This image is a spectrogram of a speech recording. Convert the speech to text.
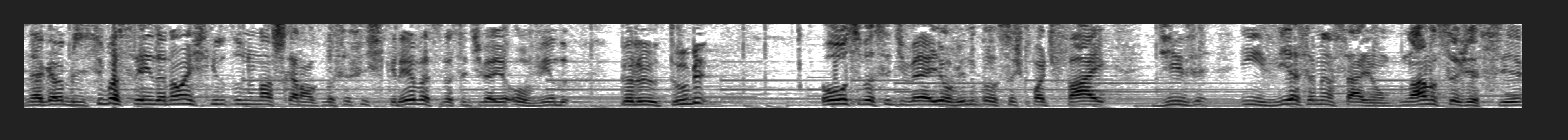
Né? Quero pedir, se você ainda não é inscrito no nosso canal, que você se inscreva se você estiver ouvindo pelo YouTube ou se você estiver aí ouvindo pelo seu Spotify, Deezer, envia essa mensagem lá no seu GC,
